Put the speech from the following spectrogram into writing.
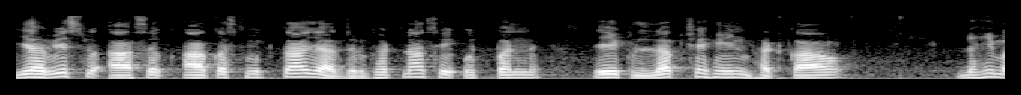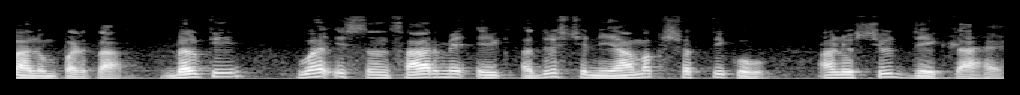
यह विश्व आकस्मिकता या दुर्घटना से उत्पन्न एक लक्ष्यहीन भटकाव नहीं मालूम पड़ता, बल्कि वह इस संसार में एक अदृश्य नियामक शक्ति को अनुस्यूत देखता है,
